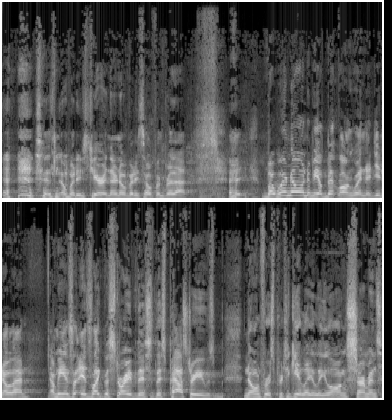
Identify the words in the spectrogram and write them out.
nobody's cheering there. Nobody's hoping for that. But we're known to be a bit long winded. You know that? I mean, it's, it's like the story of this, this pastor. He was known for his particularly long sermons,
